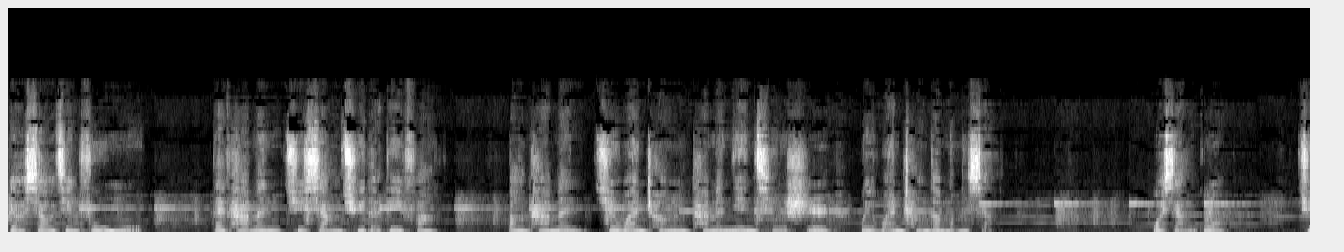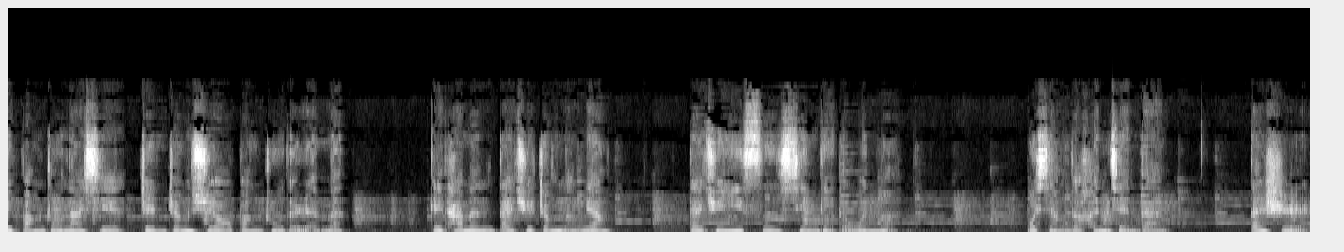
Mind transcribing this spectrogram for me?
要孝敬父母，带他们去想去的地方，帮他们去完成他们年轻时未完成的梦想。我想过，去帮助那些真正需要帮助的人们，给他们带去正能量，带去一丝心底的温暖。我想的很简单。但是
